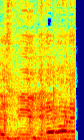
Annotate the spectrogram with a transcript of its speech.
Kafes music.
